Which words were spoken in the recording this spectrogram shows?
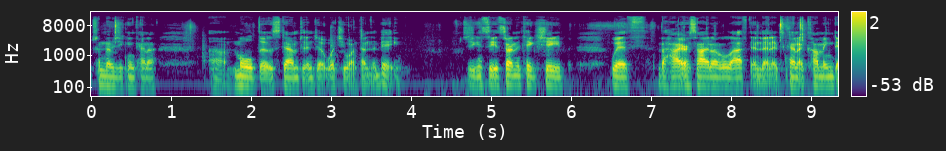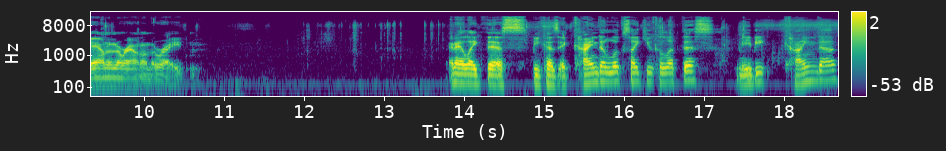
sometimes you can kind of uh, mold those stems into what you want them to be. So you can see it's starting to take shape with the higher side on the left, and then it's kind of coming down and around on the right. And I like this because it kind of looks like eucalyptus, maybe kinda.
